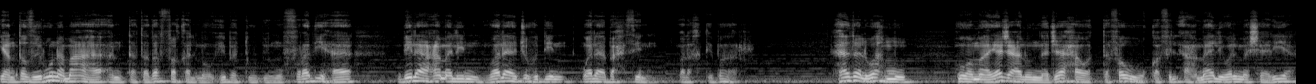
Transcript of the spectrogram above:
ينتظرون معها أن تتدفق الموهبة بمفردها بلا عمل ولا جهد ولا بحث ولا اختبار. هذا الوهم هو ما يجعل النجاح والتفوق في الأعمال والمشاريع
